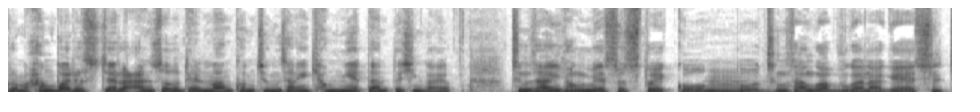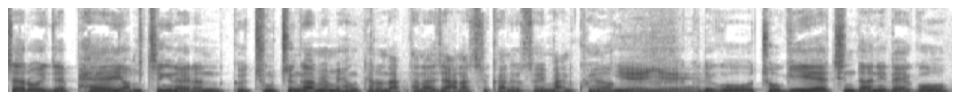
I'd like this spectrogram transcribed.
그럼 항바이러스 제를 안 써도 될 만큼 증상이 경미했다는 뜻인가요? 증상이 경미했을 수도 있고 음. 또 증상과 무관하게 실제로 이제 폐 염증이나 이런 그 중증 감염의 형태로 나타나지 않았을 가능성이 많고요. 예, 예. 그리고 조기에 진단이 되고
